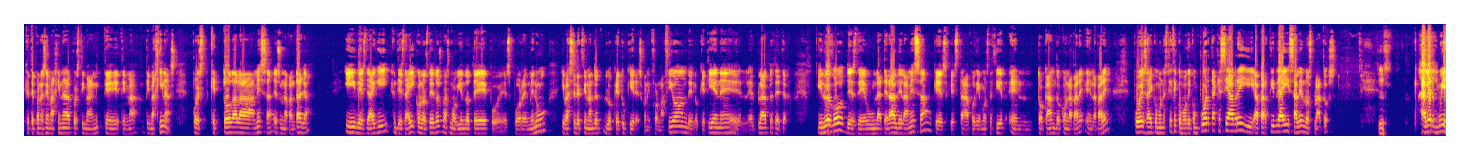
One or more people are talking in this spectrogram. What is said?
que te pones a imaginar, pues te, te- te ima- te imaginas pues que toda la mesa es una pantalla y desde aquí, desde ahí con los dedos vas moviéndote pues por el menú y vas seleccionando lo que tú quieres con información de lo que tiene el, el plato, etcétera. Y luego desde un lateral de la mesa, que es que está, podríamos decir, en, tocando con la pared, en la pared, pues hay como una especie como de compuerta que se abre y a partir de ahí salen los platos. A ver, muy,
